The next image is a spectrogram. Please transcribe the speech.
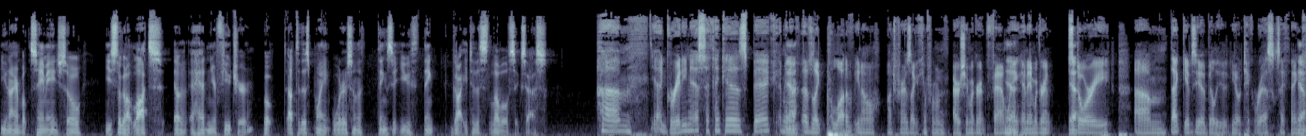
you and I are about the same age, so you still got lots of, ahead in your future. But up to this point, what are some of the things that you think got you to this level of success? Um, yeah, grittiness I think is big. I mean, Yeah. I, I was like a lot of you know entrepreneurs. Like I came from an Irish immigrant family, Yeah. an immigrant Yeah. story. Um, that gives you ability to you know take risks. I think Yeah.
